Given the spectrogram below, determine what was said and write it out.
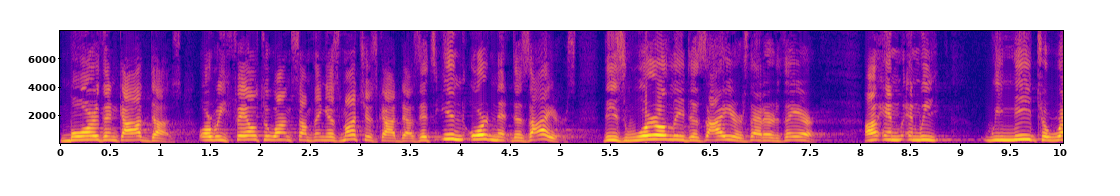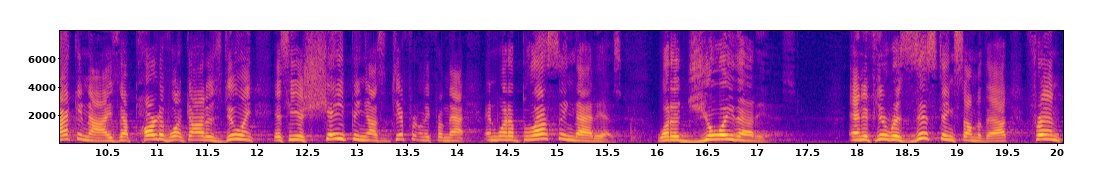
more than God does, or we fail to want something as much as God does. It's inordinate desires, these worldly desires that are there. Uh, and, and we, we need to recognize that part of what God is doing is He is shaping us differently from that. And what a blessing that is. What a joy that is. And if you're resisting some of that, friend,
